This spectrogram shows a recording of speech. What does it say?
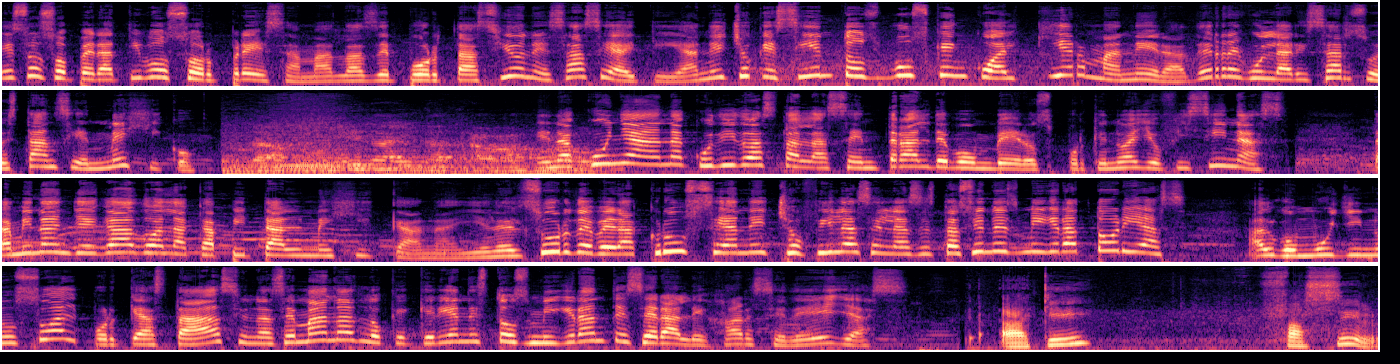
Esos operativos sorpresa más las deportaciones hacia Haití han hecho que cientos busquen cualquier manera de regularizar su estancia en México. En Acuña han acudido hasta la central de bomberos porque no hay oficinas. También han llegado a la capital mexicana y en el sur de Veracruz se han hecho filas en las estaciones migratorias, algo muy inusual porque hasta hace unas semanas lo que querían estos migrantes era alejarse de ellas. Aquí, fácil,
